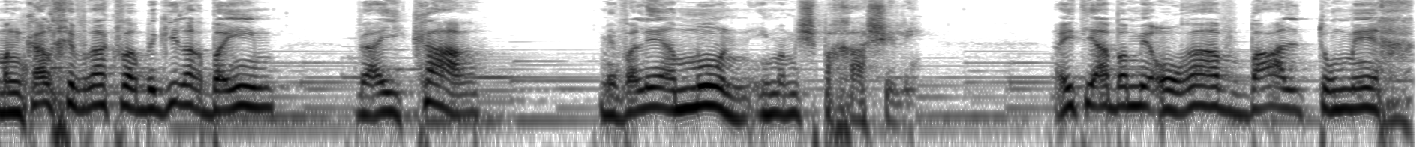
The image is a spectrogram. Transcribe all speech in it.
מנכ"ל חברה כבר בגיל 40, והעיקר, מבלה המון עם המשפחה שלי. הייתי אבא מעורב, בעל, תומך,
